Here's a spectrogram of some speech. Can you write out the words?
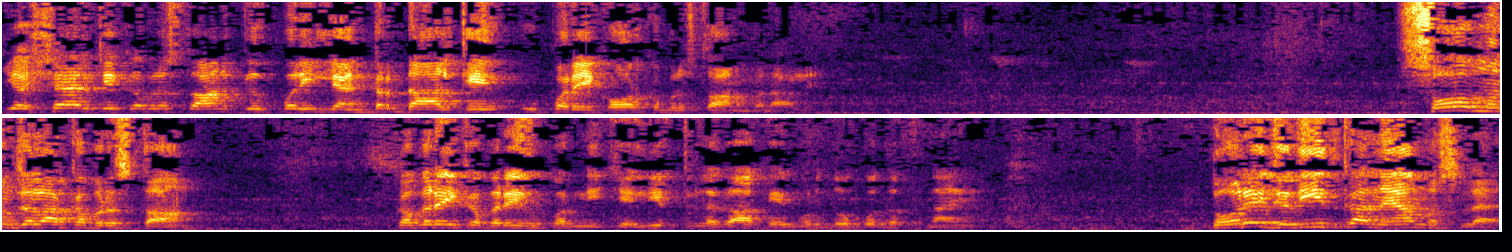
یا شہر کے قبرستان کے اوپر ہی لینٹر ڈال کے اوپر ایک اور قبرستان بنا لیں؟ سو منزلہ قبرستان۔ قبریں قبریں اوپر نیچے، لفٹ لگا کے مردوں کو دفنائیں۔ دور جدید کا نیا مسئلہ ہے۔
